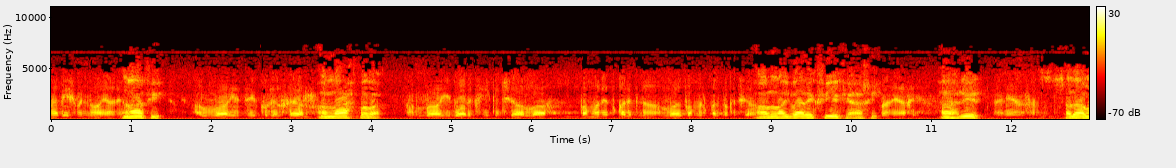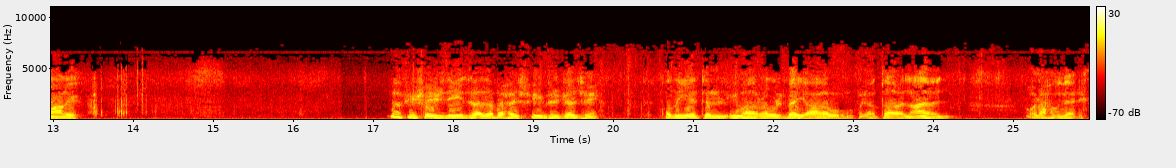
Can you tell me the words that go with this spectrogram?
ما فيش منه يعني. ما في. الله يجزيك كل الخير. الله يحفظك. الله يبارك فيك إن شاء الله. طمنت قلبنا. الله يطمن قلبك إن شاء الله. الله يبارك فيك يا أخي. شكرا يا أخي. أهلين. أهلين السلام عليكم. ما في شيء جديد هذا بحث فيه في الجلسة. قضية الإمارة والبيعة وإعطاء العهد ونحو ذلك.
